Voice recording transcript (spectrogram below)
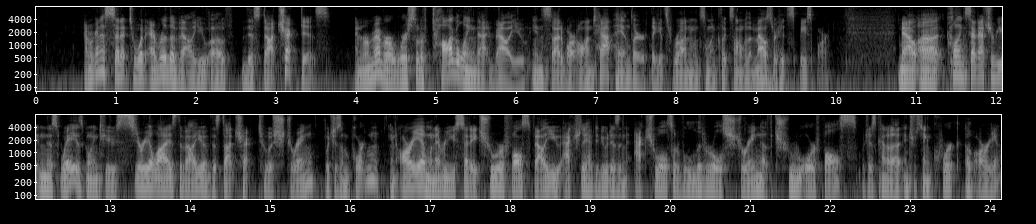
And we're going to set it to whatever the value of this dot checked is. And remember, we're sort of toggling that value inside of our onTap handler that gets run when someone clicks on it with a mouse or hits spacebar. Now, uh, calling set attribute in this way is going to serialize the value of this dot check to a string, which is important. In ARIA, whenever you set a true or false value, you actually have to do it as an actual sort of literal string of true or false, which is kind of an interesting quirk of ARIA.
